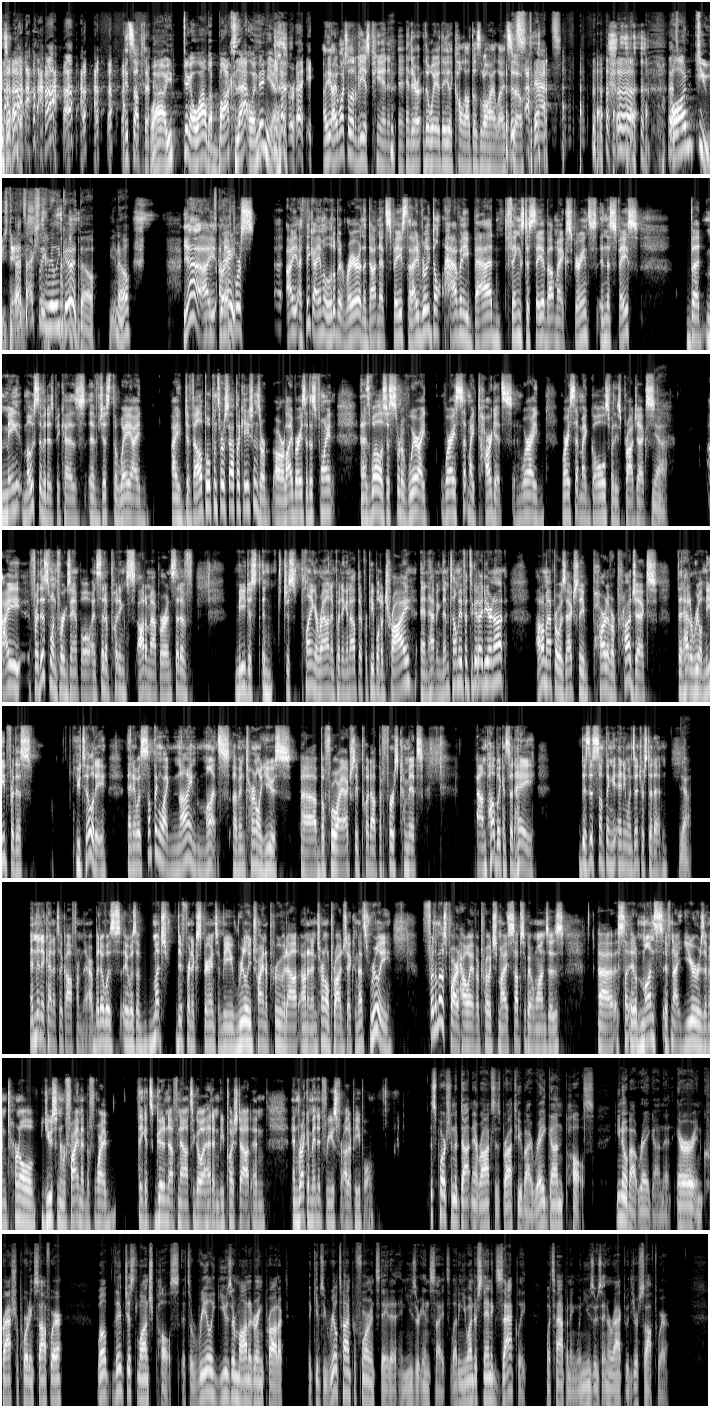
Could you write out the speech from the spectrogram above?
it's up there. Wow, you took a while to box that one, didn't you? yeah, right. I, I, watch a lot of ESPN and, and they're, the way they call out those little highlights. So stats on Tuesday. That's actually really good, though. You know. Yeah, I, I mean, of course, I, I think I am a little bit rare in the .NET space that I really don't have any bad things to say about my experience in this space but may, most of it is because of just the way I I develop open source applications or or libraries at this point, and as well as just sort of where I where I set my targets and where I where I set my goals for these projects. Yeah. I for this one, for example, instead of putting AutoMapper, instead of me just and just playing around and putting it out there for people to try and having them tell me if it's a good idea or not, AutoMapper was actually part of a project that had a real need for this utility. And it was something like nine months of internal use uh, before I actually put out the first commits out in public and said, hey, is this something anyone's interested in? Yeah. and then it kind of took off from there. But it was it was a much different experience of me really trying to prove it out on an internal project, and that's really, for the most part, how I've approached my subsequent ones is. Uh, months, if not years, of internal use and refinement before I think it's good enough now to go ahead and be pushed out and and recommended for use for other people. This portion of .NET Rocks is brought to you by Raygun Pulse. You know about Raygun, that error and crash reporting software. Well, they've just launched Pulse. It's a real user monitoring product that gives you real time performance data and user insights, letting you understand exactly what's happening when users interact with your software.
